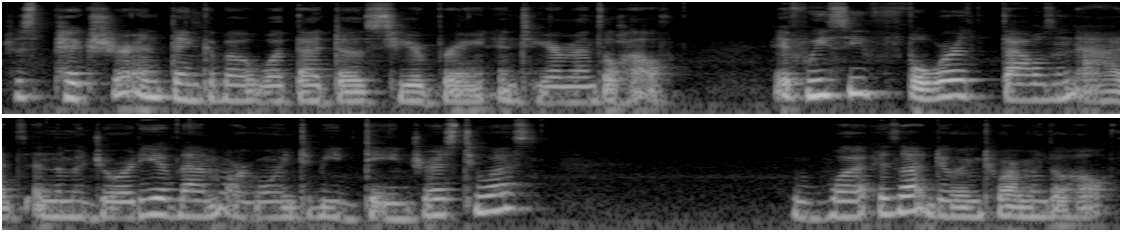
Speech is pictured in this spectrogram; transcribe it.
Just picture and think about what that does to your brain and to your mental health. If we see 4,000 ads and the majority of them are going to be dangerous to us, what is that doing to our mental health?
